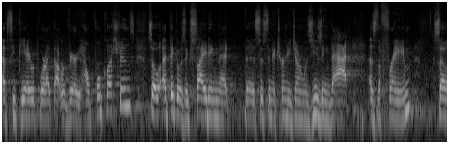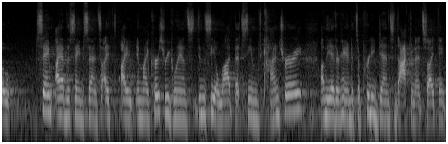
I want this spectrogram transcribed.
FCPA report, I thought were very helpful questions. So I think it was exciting that the Assistant Attorney General was using that as the frame. So same, I have the same sense. I, I, in my cursory glance, didn't see a lot that seemed contrary. On the other hand, it's a pretty dense document, so I think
